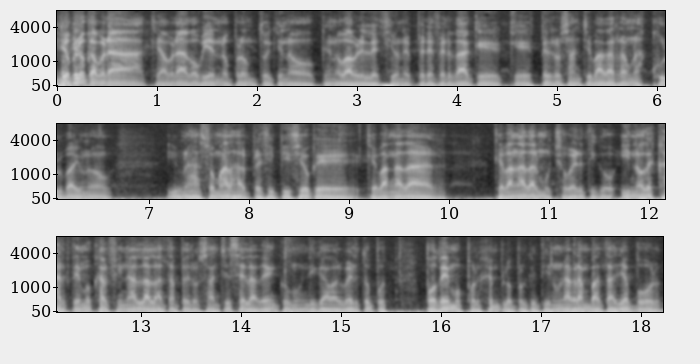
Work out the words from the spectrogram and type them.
Yo creo que habrá que habrá gobierno pronto y que no que no va a haber elecciones, pero es verdad que, que Pedro Sánchez va a agarrar unas curvas y unos y unas asomadas al precipicio que, que van a dar que van a dar mucho vértigo y no descartemos que al final la lata Pedro Sánchez se la den como indicaba Alberto pues Podemos por ejemplo porque tiene una gran batalla por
